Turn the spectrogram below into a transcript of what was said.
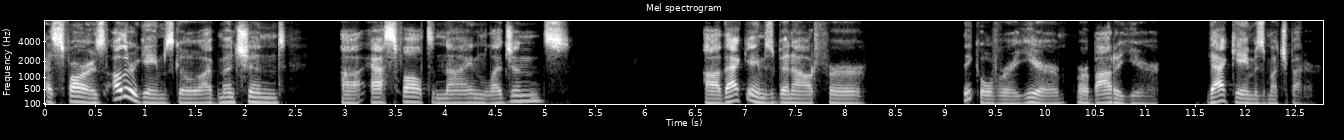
As far as other games go, I've mentioned uh, Asphalt 9 Legends. Uh, that game's been out for, I think, over a year or about a year. That game is much better.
